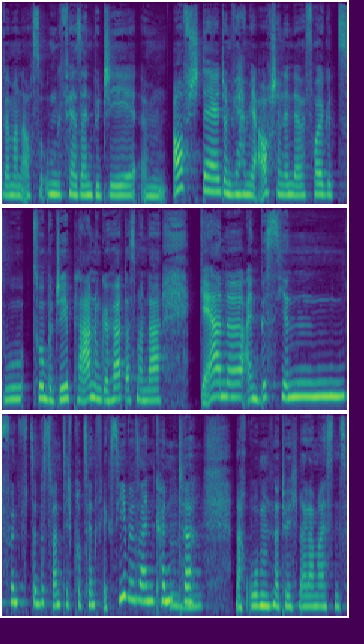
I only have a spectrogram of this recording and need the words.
wenn man auch so ungefähr sein Budget ähm, aufstellt und wir haben ja auch schon in der Folge zu, zur Budgetplanung gehört, dass man da gerne ein bisschen 15 bis 20 Prozent flexibel sein könnte. Mhm. Nach oben natürlich leider meistens.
